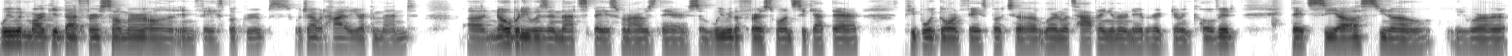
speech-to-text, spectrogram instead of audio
we would market that first summer on in facebook groups which i would highly recommend uh, nobody was in that space when i was there so we were the first ones to get there people would go on facebook to learn what's happening in their neighborhood during covid they'd see us you know we were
